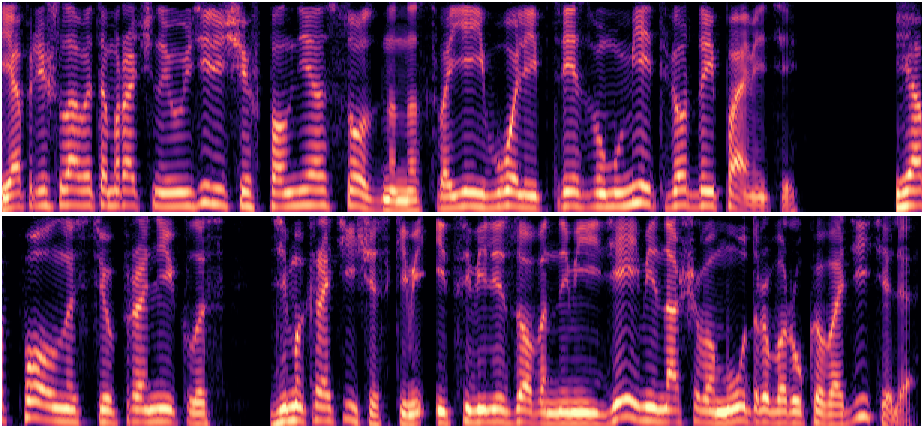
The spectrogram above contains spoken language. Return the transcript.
Я пришла в это мрачное узилище вполне осознанно, своей волей, в трезвом уме и твердой памяти. Я полностью прониклась демократическими и цивилизованными идеями нашего мудрого руководителя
